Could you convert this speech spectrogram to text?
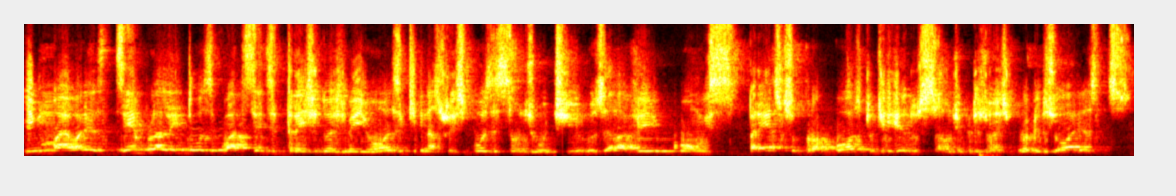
E o maior exemplo é a Lei 12.403 de 2011, que na sua exposição de motivos ela veio com um expresso propósito de redução de prisões provisórias,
